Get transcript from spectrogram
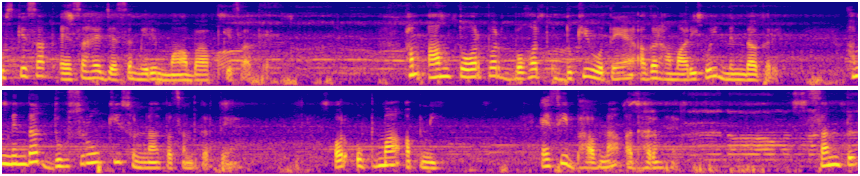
उसके साथ ऐसा है जैसा मेरे माँ बाप के साथ है। हम आमतौर पर बहुत दुखी होते हैं अगर हमारी कोई निंदा करे। हम निंदा दूसरों की सुनना पसंद करते हैं। और उपमा अपनी, ऐसी भावना अधर्म है। संत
